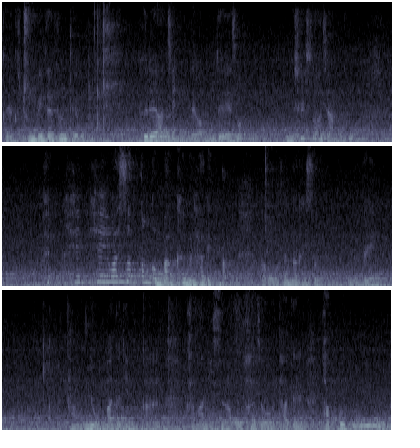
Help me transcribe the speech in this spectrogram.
그냥 그 준비된 상태로 그래야지 내가 무대에서 뭐 실수하지 않고 해, 해, 해왔었던 것만큼은 하겠다라고 생각했 었는데 다 언니 오빠들이니까 가만히 있으라고 하죠. 다들 바쁘고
